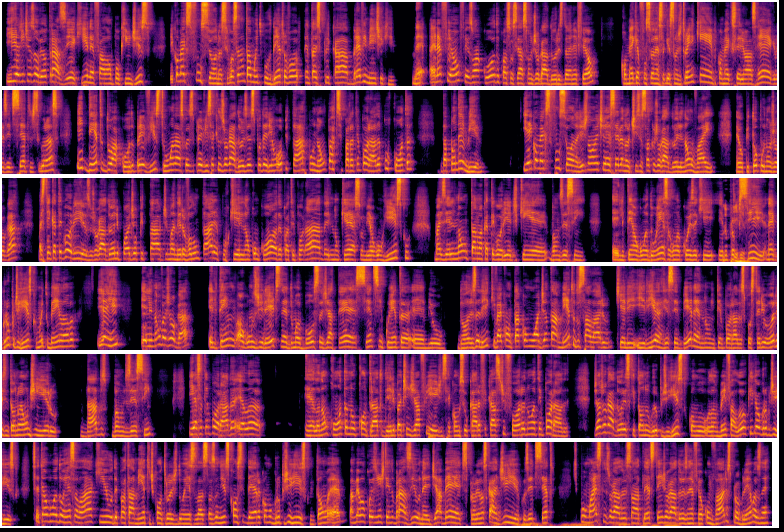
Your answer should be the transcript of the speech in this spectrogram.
E a gente resolveu trazer aqui, né, falar um pouquinho disso e como é que isso funciona. Se você não está muito por dentro, eu vou tentar explicar brevemente aqui. Né? A NFL fez um acordo com a Associação de Jogadores da NFL, como é que funciona essa questão de training camp, como é que seriam as regras, etc, de segurança. E dentro do acordo previsto, uma das coisas previstas é que os jogadores eles poderiam optar por não participar da temporada por conta da pandemia. E aí como é que isso funciona? A gente normalmente recebe a notícia só que o jogador ele não vai, né, optou por não jogar, mas tem categorias. O jogador ele pode optar de maneira voluntária porque ele não concorda com a temporada, ele não quer assumir algum risco, mas ele não está numa categoria de quem é, vamos dizer assim, ele tem alguma doença, alguma coisa que Grupo propicie, né? Grupo de risco, muito bem, Lamba. E aí ele não vai jogar. Ele tem alguns direitos, né, de uma bolsa de até 150 é, mil dólares ali, que vai contar como um adiantamento do salário que ele iria receber né, no, em temporadas posteriores, então não é um dinheiro dado, vamos dizer assim. E essa temporada, ela ela não conta no contrato dele para atingir a free agency. É como se o cara ficasse de fora numa temporada. Já jogadores que estão no grupo de risco, como o Lam bem falou, o que é o grupo de risco? Você tem alguma doença lá que o Departamento de Controle de Doenças lá dos Estados Unidos considera como grupo de risco. Então é a mesma coisa que a gente tem no Brasil, né? Diabetes, problemas cardíacos, etc. Que por mais que os jogadores são atletas, tem jogadores na NFL com vários problemas, né?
